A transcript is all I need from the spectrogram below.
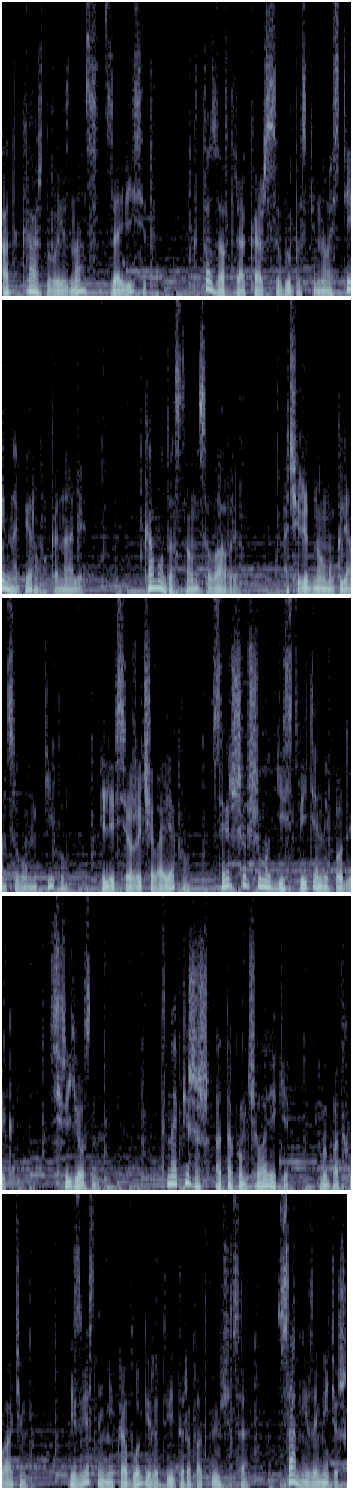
от каждого из нас зависит, кто завтра окажется в выпуске новостей на Первом канале. Кому достанутся лавры? Очередному глянцевому типу? Или все же человеку, совершившему действительный подвиг? Серьезно. Ты напишешь о таком человеке, мы подхватим. Известные микроблогеры Твиттера подключатся. Сам не заметишь,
